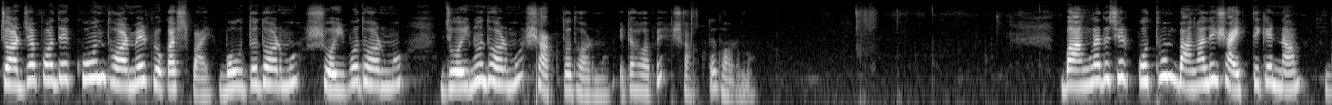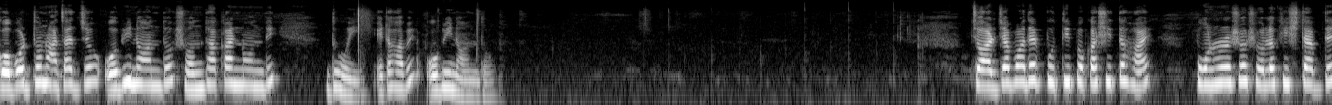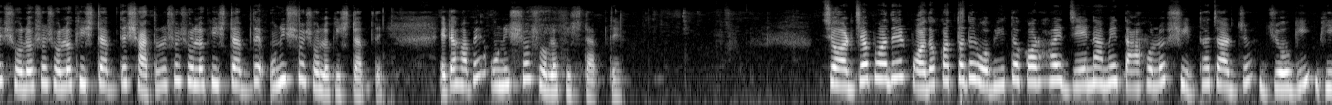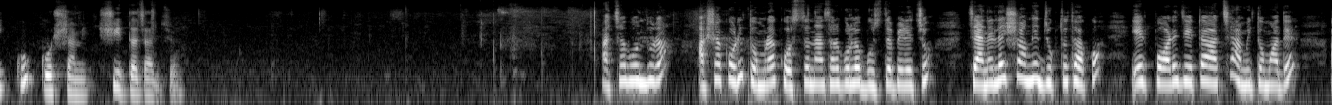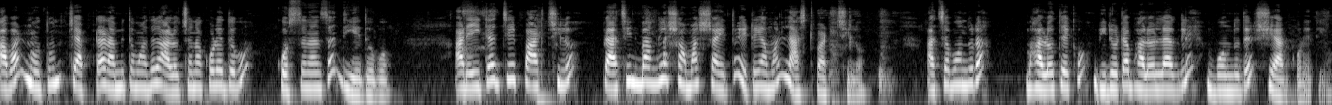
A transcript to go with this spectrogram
চর্যাপদে কোন ধর্মের প্রকাশ পায়? বৌদ্ধ ধর্ম, শৈব ধর্ম, জৈন ধর্ম, শাক্ত ধর্ম। এটা হবে শাক্ত ধর্ম। বাংলাদেশের প্রথম বাঙালি সাহিত্যিকের নাম গোবর্ধন আচার্য, অভিনন্দ, সন্ধ্যাকার নন্দী ধৈ এটা হবে অভিনন্দ। চর্যাপদের পুঁথি প্রকাশিত হয় পনেরোশো ষোলো খ্রিস্টাব্দে, ষোলোশো ষোলো খ্রিস্টাব্দে, সতেরোশো ষোলো খ্রিস্টাব্দে, উনিশশো ষোলো খ্রিস্টাব্দে। এটা হবে উনিশশো ষোলো খ্রিস্টাব্দে। চর্যাপদের পদকর্তাদের অভিহিত করা হয় যে নামে তা হলো সিদ্ধাচার্য, যোগী, ভিক্ষু, গোস্বামী। সিদ্ধাচার্য। আচ্ছা বন্ধুরা, আশা করি তোমরা কোশ্চেন আনসারগুলো বুঝতে পেরেছ। চ্যানেলের সঙ্গে যুক্ত থাকো। এরপরে যেটা আছে আমি তোমাদের আবার নতুন চ্যাপ্টার আমি তোমাদের আলোচনা করে দেবো কোশ্চেন আনসার দিয়ে দেবো। আর এইটার যে পার্ট ছিল, প্রাচীন বাংলা সমাজ সাহিত্য, এটাই আমার লাস্ট পার্ট ছিল। আচ্ছা বন্ধুরা, ভালো থেকো। ভিডিওটা ভালো লাগলে বন্ধুদের শেয়ার করে দিও।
